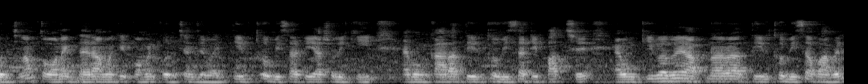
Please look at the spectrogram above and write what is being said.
করেছিলাম। তো অনেক ভাইরা আমাকে কমেন্ট করেছেন যে, ভাই, তীর্থ ভিসাটি আসলে কি এবং কারা তীর্থ ভিসাটি পাচ্ছে এবং কীভাবে আপনারা তীর্থ ভিসা পাবেন?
